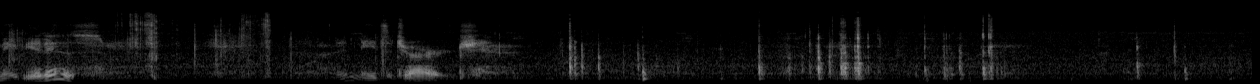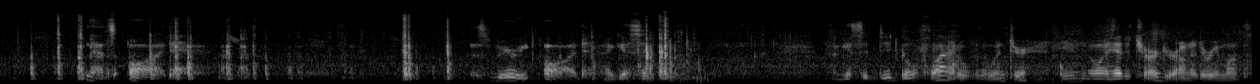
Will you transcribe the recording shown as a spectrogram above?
Maybe it is. It needs a charge. That's odd. That's very odd. I guess it. I guess it did go flat over the winter, even though I had a charger on it every month.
